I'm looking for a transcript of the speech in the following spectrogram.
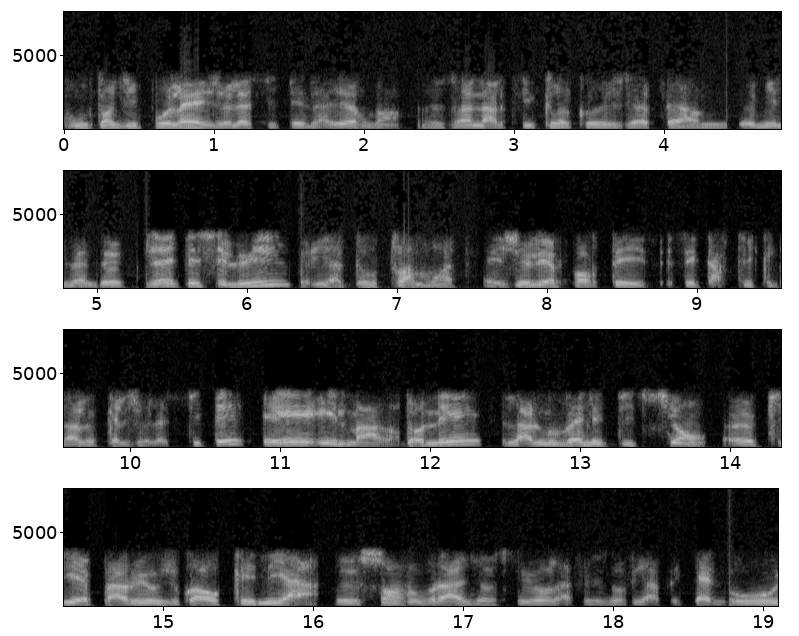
Moutondi Paulin, je l'ai cité d'ailleurs dans un article que j'ai fait en 2022. J'ai été chez lui il y a deux ou trois mois et je lui ai porté cet article dans lequel je l'ai cité et il m'a donné la nouvelle édition euh, qui est parue, je crois, au Kenya de son ouvrage sur la philosophie africaine où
